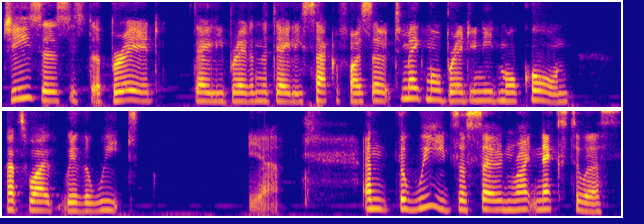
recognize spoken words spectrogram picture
Jesus is the bread, daily bread, and the daily sacrifice. So to make more bread, you need more corn. That's why we're the wheat. Yeah and the weeds are sown right next to us.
